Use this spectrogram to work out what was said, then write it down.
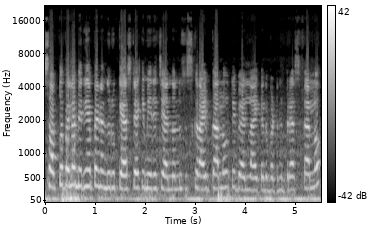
ਸਭ ਤੋਂ ਪਹਿਲਾਂ ਮੇਰੀਆਂ ਭੈਣਾਂ ਨੂੰ ਰਿਕੁਐਸਟ ਹੈ ਕਿ ਮੇਰੇ ਚੈਨਲ ਨੂੰ ਸਬਸਕ੍ਰਾਈਬ ਕਰ ਲਓ ਤੇ ਬੈਲ ਆਈਕਨ ਬਟਨ ਪ੍ਰੈਸ ਕਰ ਲਓ।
